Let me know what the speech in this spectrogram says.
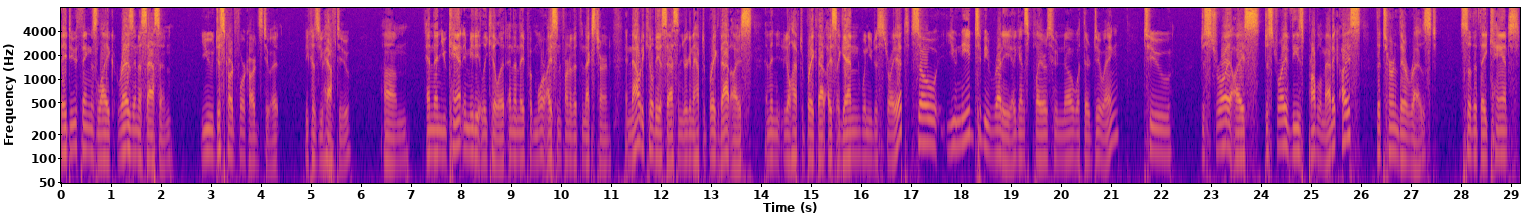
they do things like res an assassin. You discard four cards to it, because you have to. Um, and then you can't immediately kill it, and then they put more ice in front of it the next turn. And now to kill the assassin, you're going to have to break that ice, and then you'll have to break that ice again when you destroy it. So you need to be ready against players who know what they're doing to destroy ice, destroy these problematic ice the turn they're resed, so that they can't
